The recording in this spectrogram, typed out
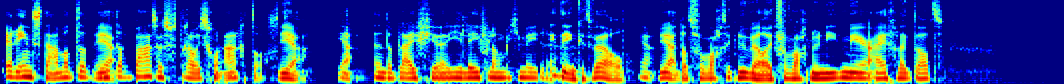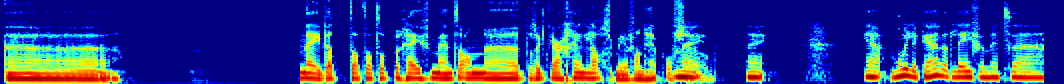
erin sta. Want dat, dat basisvertrouwen is gewoon aangetast. ja. Ja. En dat blijf je je leven lang met je meedragen. Ik denk het wel. Ja. Ja. dat verwacht ik nu wel. Ik verwacht nu niet meer eigenlijk dat. eh, nee, dat, dat dat op een gegeven moment dan. eh, dat ik daar geen last meer van heb of Nee. zo. Nee. Ja, moeilijk hè, dat leven met, eh,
